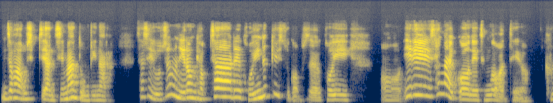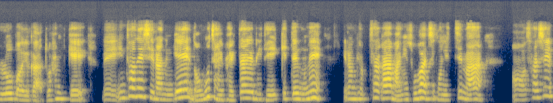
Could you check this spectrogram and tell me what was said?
인정하고 싶지 않지만 또 우리나라. 사실 요즘은 이런 격차를 거의 느낄 수가 없어요. 거의 어, 1일 생활권에 든 것 같아요. 글로벌과도 함께. 왜 인터넷이라는 게 너무 잘 발달이 돼 있기 때문에 이런 격차가 많이 좁아지곤 있지만 어, 사실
